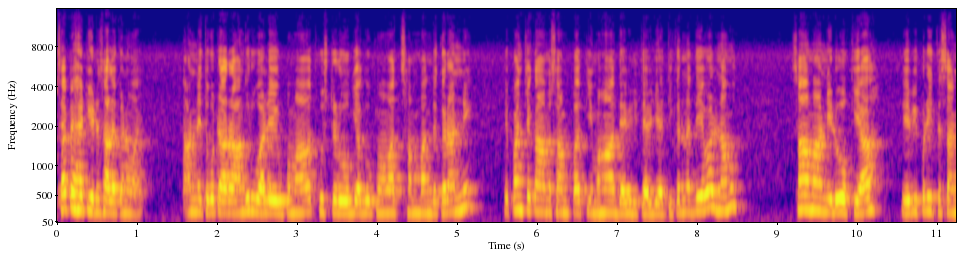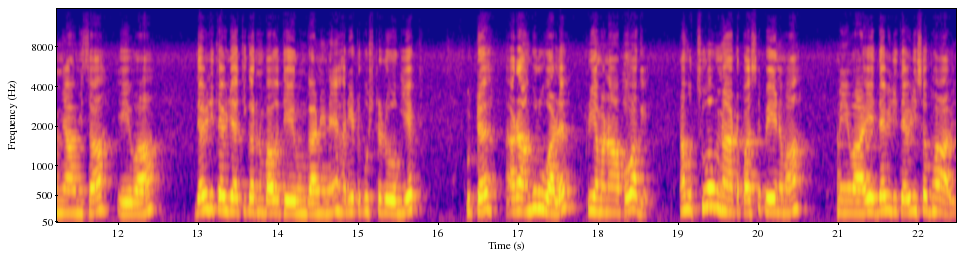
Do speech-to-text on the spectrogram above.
සැප හැටියට සලකනවායි. අන්න එතකොට අර අඟුරු වලේ උපමාවත් කුෂ්ඨ රෝගියාගේ උපමාවත් සම්බන්ධ කරන්නේ ඒ පංචකාම සම්පත්තිය මහා දැවිලි තැවිලි ඇති කරන දේවල්. නමුත් සාමාන්‍ය ලෝකයා ඒ විපරීත සංඥාව නිසා ඒවා දැවිලි තැවිලි ඇති කරන බව තේරුම් ගන්නේ නැහැ. හරියට කුෂ්ඨ රෝගියෙක් කුට අර අඟුරු වල ප්‍රියමනාප වගේ. නමුත් සුව වුණාට පස්සේ පේනවා මේවායේ දැවිලි තැවිලි ස්වභාවය.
